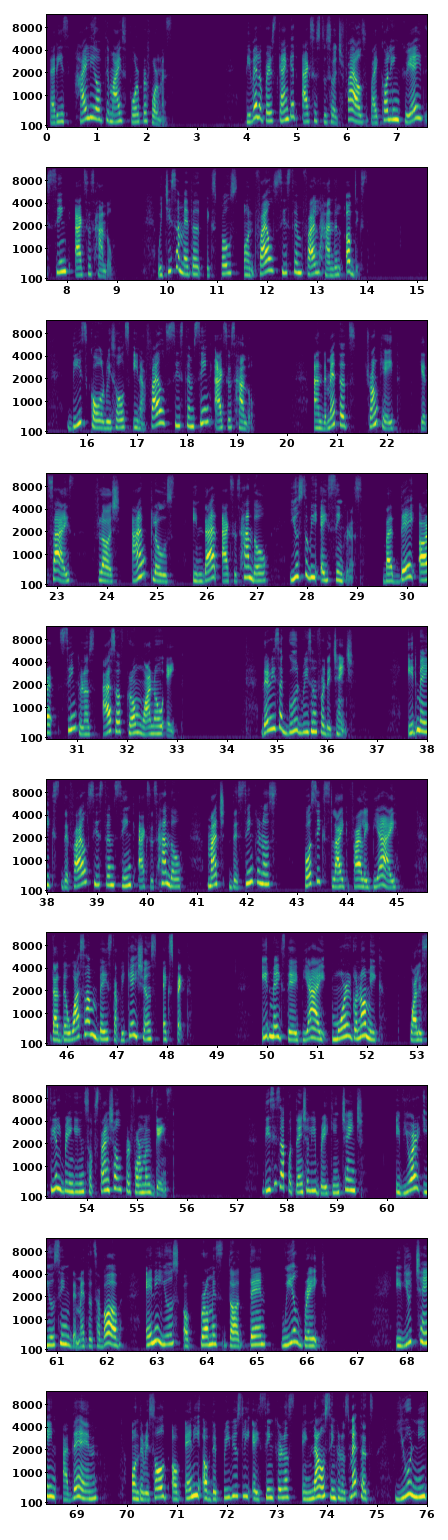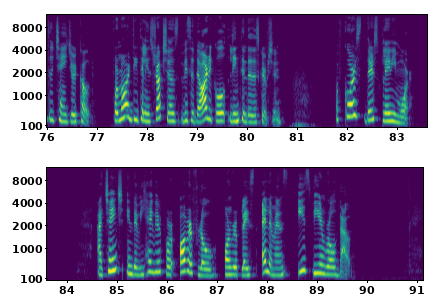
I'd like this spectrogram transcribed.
that is highly optimized for performance. Developers can get access to such files by calling create sync access handle, which is a method exposed on file system file handle objects. This call results in a file system sync access handle. And the methods truncate, get size, flush, and close in that access handle used to be asynchronous, but they are synchronous as of Chrome 108. There is a good reason for the change. It makes the file system sync access handle match the synchronous POSIX-like file API that the WASM-based applications expect. It makes the API more ergonomic while still bringing substantial performance gains. This is a potentially breaking change. If you are using the methods above, any use of promise.then will break. If you chain a then on the result of any of the previously asynchronous and now synchronous methods, you need to change your code. For more detailed instructions, visit the article linked in the description. Of course, there's plenty more. A change in the behavior for overflow on replaced elements is being rolled out.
